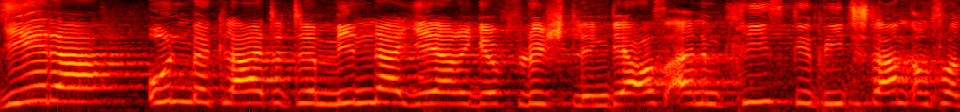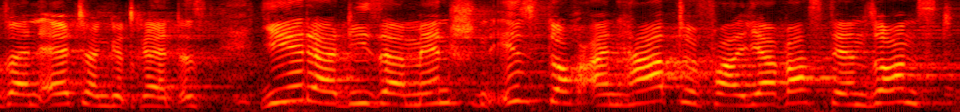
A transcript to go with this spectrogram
jeder unbegleitete minderjährige Flüchtling, der aus einem Kriegsgebiet stammt und von seinen Eltern getrennt ist, jeder dieser Menschen ist doch ein Härtefall. Ja, was denn sonst?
